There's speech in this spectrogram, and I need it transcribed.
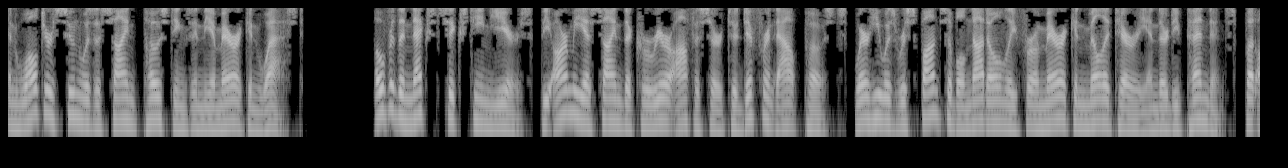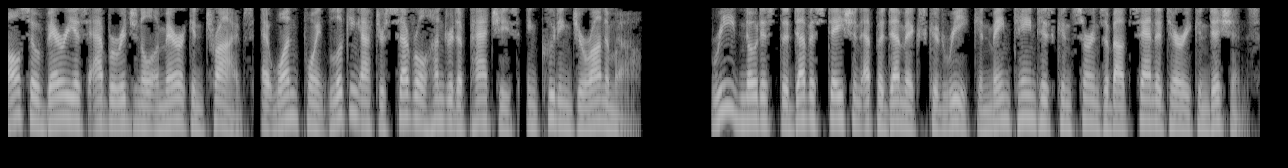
and Walter soon was assigned postings in the American West. Over the next 16 years, the Army assigned the career officer to different outposts, where he was responsible not only for American military and their dependents, but also various Aboriginal American tribes, at one point looking after several hundred Apaches, including Geronimo. Reed noticed the devastation epidemics could wreak and maintained his concerns about sanitary conditions.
